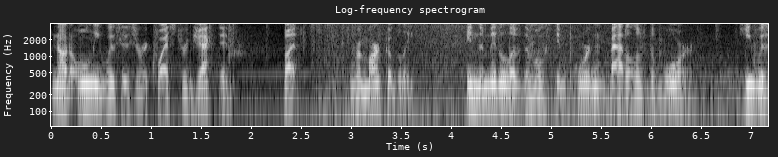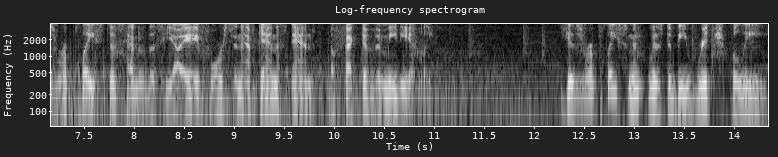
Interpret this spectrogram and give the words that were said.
Not only was his request rejected, but, remarkably, in the middle of the most important battle of the war, he was replaced as head of the CIA force in Afghanistan, effective immediately. His replacement was to be Rich Blee,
